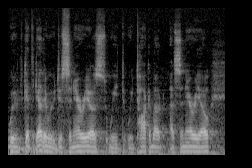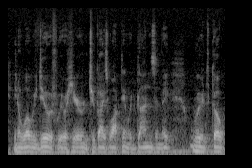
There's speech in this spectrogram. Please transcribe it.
we would get together, we would do scenarios, we'd, we'd talk about a scenario, you know, what we do if we were here and two guys walked in with guns and they would go,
